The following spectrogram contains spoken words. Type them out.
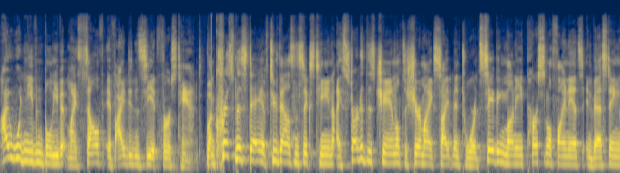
I wouldn't even believe it myself if I didn't see it firsthand. But on Christmas Day of 2016, I started this channel to share my excitement towards saving money, personal finance, investing,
